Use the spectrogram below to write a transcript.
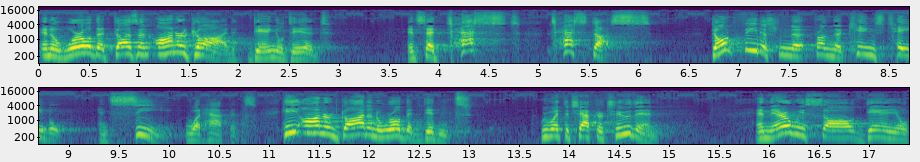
In a world that doesn't honor God, Daniel did. And said, Test, test us. Don't feed us from the, from the king's table and see what happens. He honored God in a world that didn't. We went to chapter 2 then. And there we saw Daniel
